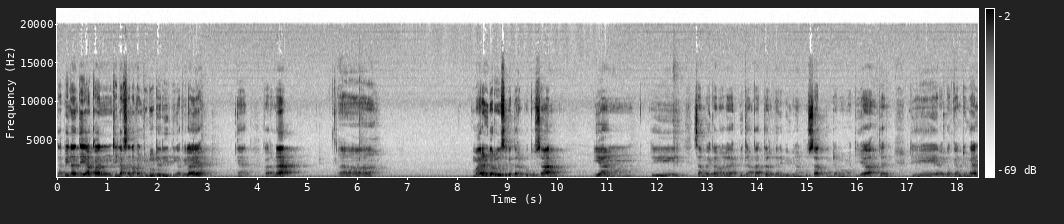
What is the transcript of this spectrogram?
tapi nanti akan dilaksanakan dulu dari tingkat wilayah. Ya karena uh, kemarin baru sekitar putusan yang disampaikan oleh bidang kader dari pimpinan pusat Pemuda Muhammadiyah dan direpotkan dengan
